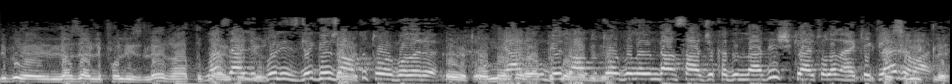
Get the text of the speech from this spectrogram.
li- e, lazer lipolizle rahatlıkla elde Lazer ediyoruz. lipolizle gözaltı Evet. torbaları. Evet, onları da yani bu rahatlıkla gözaltı alabiliyor. torbalarından sadece kadınlar değil şikayet olan erkekler de var. Kesinlikle.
